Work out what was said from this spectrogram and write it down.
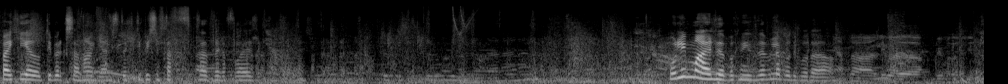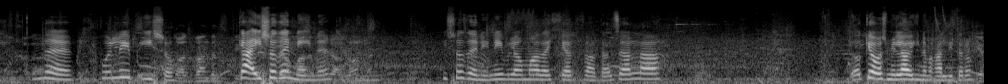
Πάει εκεί για το Τίπερ ξανά ο Γιάννης, το έχει χτυπήσει 7 10 φορές. Πολύ mild το παιχνίδι, δεν βλέπω τίποτα. Απλά λίγα βήματα βγήκε. Ναι, πολύ ίσο. Το advantage της Κα, ίσο δεν ομάδας είναι. Μεγαλώνει. Ίσο δεν είναι, η μπλε ομάδα έχει advantage, αλλά... Και όπως μιλάω είναι μεγαλύτερο. Yep.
